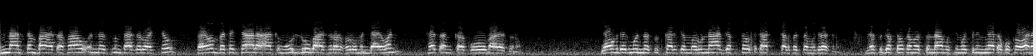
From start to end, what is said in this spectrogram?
እናንተን ባያጠፋው እነሱን ታገሏቸው ሳይሆን በተቻለ አቅም ሁሉ በአሹረል ሁሩም እንዳይሆን ተጠንቀቁ ማለቱ ነው ያውም ደግሞ እነሱ እስካልጀመሩና ገፍተው ጥቃት እስካልፈጸሙ ድረስ ነው። እነሱ ገፍተው ከመጡና ሙስሊሞችን የሚያጠቁ ከሆነ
